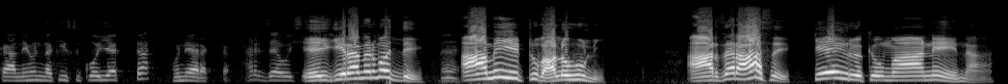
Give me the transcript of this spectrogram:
কানে না কিছু কই একটা শুনে আর একটা। আরে যা হইছে এই গ্রামের মধ্যে হ্যাঁ। আমি একটু ভালো শুনি। আর যারা আছে কেউ রে কেউ মানে না।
